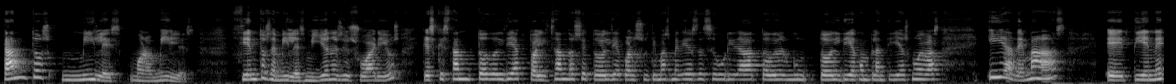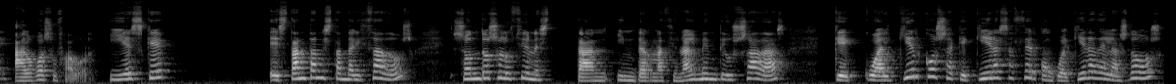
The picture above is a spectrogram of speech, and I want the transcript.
tantos miles, bueno, miles, cientos de miles, millones de usuarios, que es que están todo el día actualizándose, todo el día con las últimas medidas de seguridad, todo el, día con plantillas nuevas y además eh, tiene algo a su favor. Y es que están tan estandarizados, son dos soluciones tan internacionalmente usadas que cualquier cosa que quieras hacer con cualquiera de las dos,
